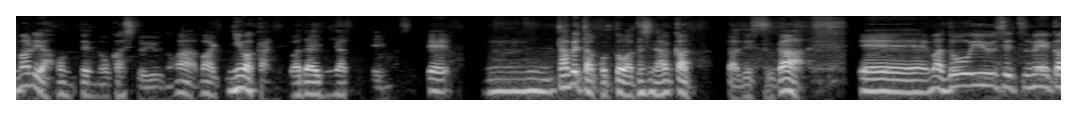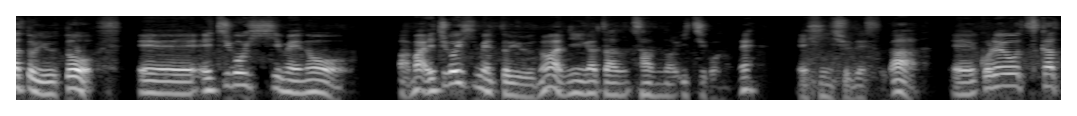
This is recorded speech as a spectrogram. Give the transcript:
丸屋本店のお菓子というのが、まあ、にわかに話題になっています。で、食べたことは私なかったですが、えーまあ、どういう説明かというと、えー、越後姫の、あまあ、越後姫というのは新潟産のいちごのね、品種ですが、えーこれを使っ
